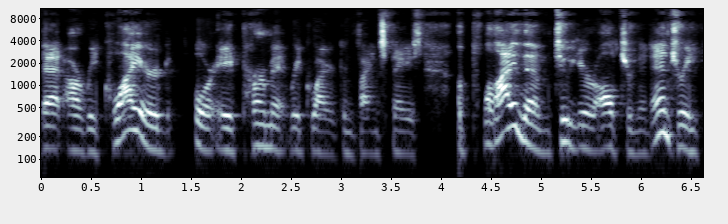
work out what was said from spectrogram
that are required for a permit required confined space, apply them to your alternate entry.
